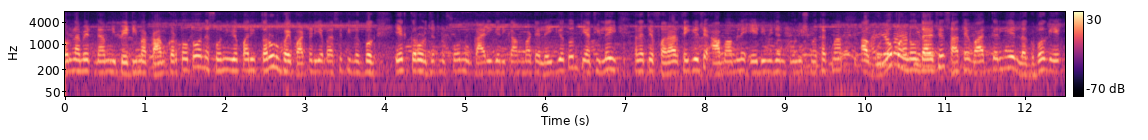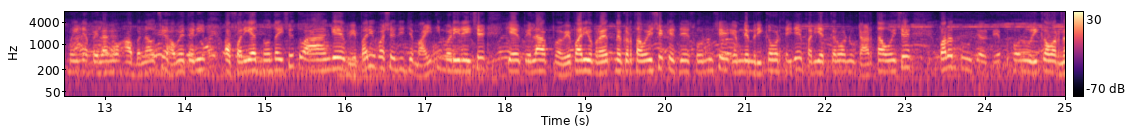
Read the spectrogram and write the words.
ઓર્નામેન્ટ નામની પેઢીમાં કામ કરતો હતો અને સોની વેપારી તરુણભાઈ પાટડિયા પાસેથી લગભગ એક કરોડ જેટલું સોનું કારીગરી કામ માટે લઈ ગયો હતો ત્યાંથી લઈ અને તે ફરાર થઈ ગયો છે. આ મામલે એ ડિવિઝન પોલીસ મથકમાં આ ગુનો પણ નોંધાયો છે. સાથે વાત કરીએ, લગભગ એક મહિના પહેલાનો આ બનાવ છે. હવે તેની ફરિયાદ નોંધાઈ છે. તો આ અંગે વેપારીઓ પાસેથી જે માહિતી મળી રહી છે કે પહેલાં વેપારીઓ પ્રયત્ન કરતા હોય છે કે જે સોનું છે એમને એમ રિકવર થઈ જાય, ફરિયાદ કરવાનું ટાળતા હોય છે. પરંતુ સોનું રિકવર ન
